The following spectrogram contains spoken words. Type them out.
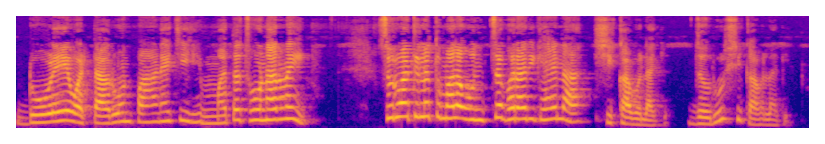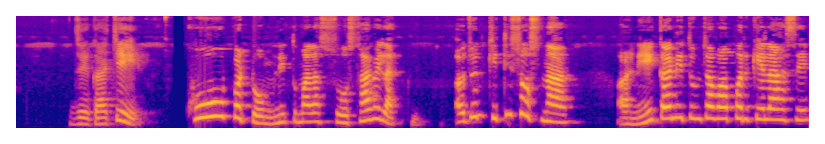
डोळे वटारून पाहण्याची हिंमतच होणार नाही. सुरुवातीला तुम्हाला उंच भरारी घ्यायला शिकावं लागेल. जरूर शिकावं लागेल. जगाचे खूप टोमणे तुम्हाला सोसावे लागतील. अजून किती सोसणार? अनेकांनी तुमचा वापर केला असेल.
